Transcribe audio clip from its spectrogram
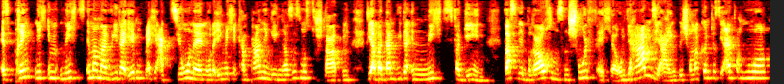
Es bringt nicht nichts, immer mal wieder irgendwelche Aktionen oder irgendwelche Kampagnen gegen Rassismus zu starten, die aber dann wieder in nichts vergehen. Was wir brauchen, sind Schulfächer. Und wir haben sie eigentlich schon. Man könnte sie einfach nur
